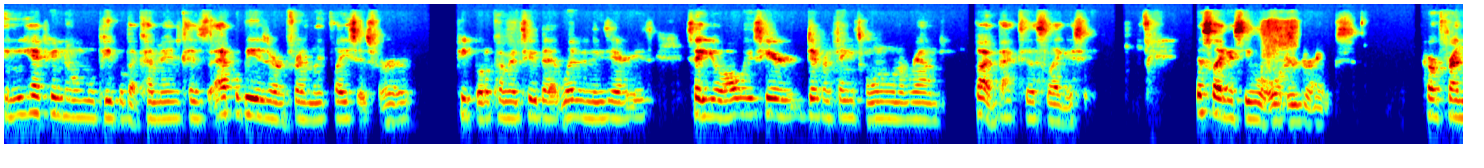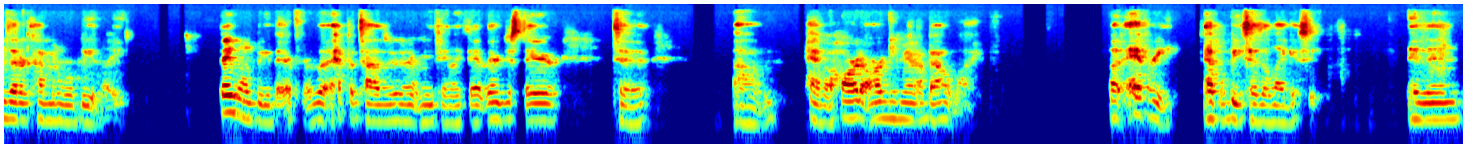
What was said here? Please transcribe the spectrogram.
and you have your normal people that come in because Applebee's are friendly places for people to come into that live in these areas. So you'll always hear different things going on around you. But back to this legacy. This legacy will order drinks. Her friends that are coming will be late. They won't be there for the appetizers or anything like that. They're just there to um, have a hard argument about life. But every Applebee's has a legacy. And then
